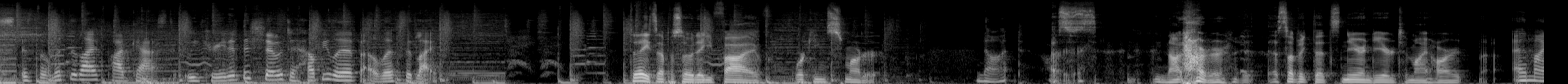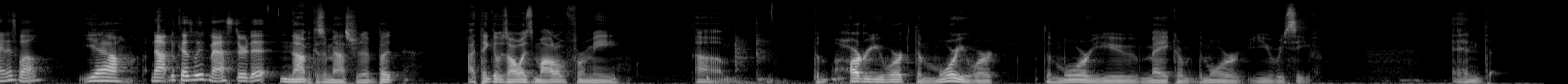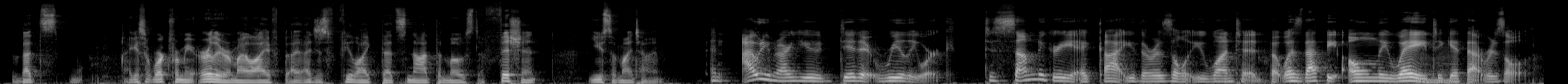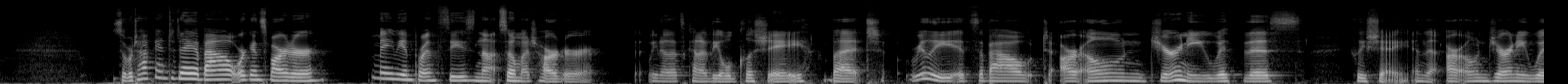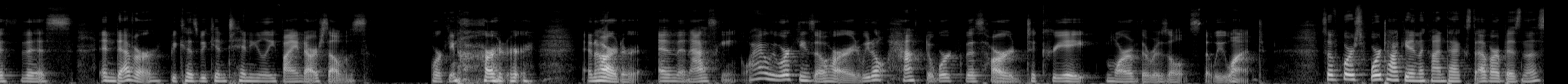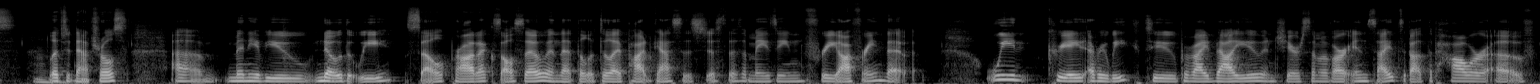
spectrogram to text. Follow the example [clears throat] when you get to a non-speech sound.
This is the Lifted Life Podcast. We created this show to help you live a lifted life. Today's episode 85 Working Smarter. Not harder. s- Not harder. A subject that's near and dear to my heart. And mine as well. Yeah, Not because we've mastered it. not because I mastered it, but I think it was always modeled for me. Um, the harder you work, the more you work, the more you make, or the more you receive. And that's, I guess it worked for me earlier in my life, but I, I just feel like that's not the most efficient use of my time. And I would even argue, did it really work? To some degree, it got you the result you wanted, but was that the only way to mm. get that result? So, we're talking today about working smarter, maybe in parentheses, not so much harder. We know that's kind of the old cliche, but really it's about our own journey with this cliche and the, our own journey with this endeavor because we continually find ourselves working [laughs] harder and harder and then asking why are we working so hard? We don't have to work this hard to create more of the results that we want. So of course we're talking in the context of our business lifted naturals. Um, many of you know that we sell products also and that the lifted life podcast is just this amazing free offering that we create every week to provide value and share some of our insights about the power of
